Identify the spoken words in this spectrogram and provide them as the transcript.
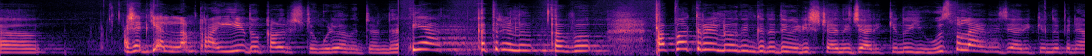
ആഹ് പക്ഷെ എനിക്ക് എല്ലാം ട്രൈ ചെയ്ത് ഒരു ഇഷ്ടം കൂടി വന്നിട്ടുണ്ട്. യാ അത്രേ ഉള്ളൂ. അപ്പോൾ അപ്പോൾ അത്രേ ഉള്ളൂ. നിങ്ങൾക്ക് ഇന്നത്തെ വീഡിയോ ഇഷ്ടമായെന്ന് വിചാരിക്കുന്നു. യൂസ്ഫുൾ ആയെന്ന് വിചാരിക്കുന്നു. പിന്നെ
